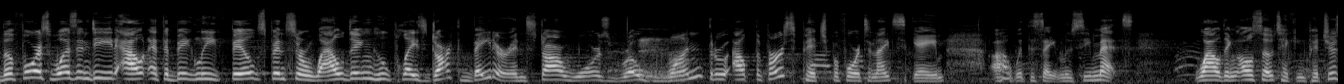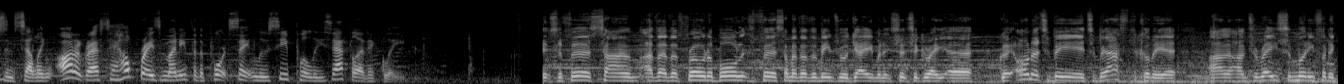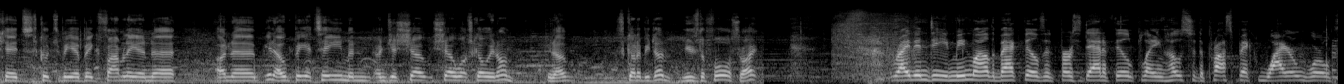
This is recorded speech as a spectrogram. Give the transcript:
The force was indeed out at the big league field. Spencer Wilding, who plays Darth Vader in Star Wars Rogue One, threw out the first pitch before tonight's game uh, with the St. Lucie Mets. Wilding also taking pictures and selling autographs to help raise money for the Port St. Lucie Police Athletic League. It's the first time I've ever thrown a ball. It's the first time I've ever been to a game, and it's such a great, uh, great honour to be here, to be asked to come here, and, and, to raise some money for the kids. It's good to be a big family and, uh, and uh, you know, be a team and, and just show show what's going on. You know, it's got to be done. Use the force, right? Right indeed. Meanwhile, the backfields at First Data Field playing host to the Prospect Wire World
